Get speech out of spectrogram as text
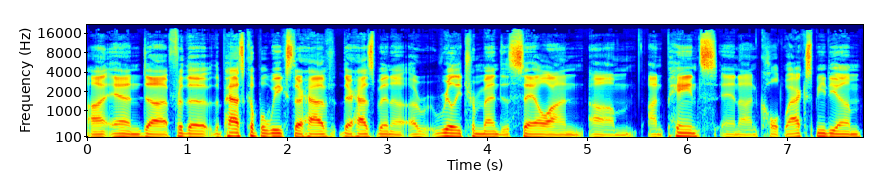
Uh, and uh, for the the past couple weeks, there have there has been a, a really tremendous sale on um, on paints and on cold wax medium,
